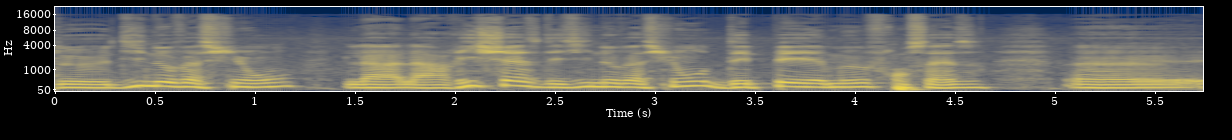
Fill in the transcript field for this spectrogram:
de d'innovation, la, la, richesse des innovations des PME françaises. Euh,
